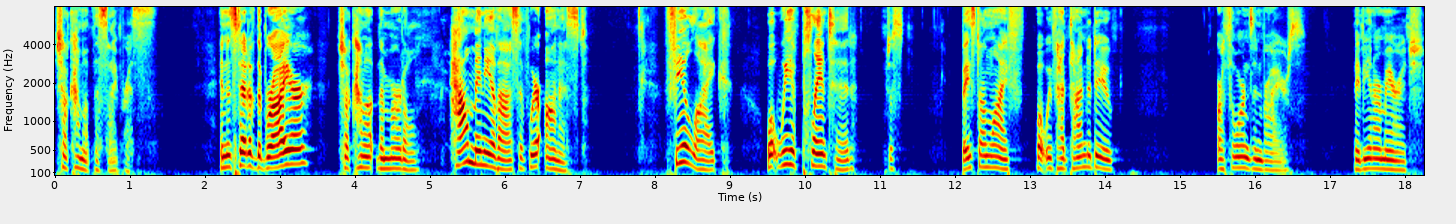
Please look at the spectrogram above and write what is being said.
shall come up the cypress. And instead of the briar, shall come up the myrtle. How many of us, if we're honest, feel like what we have planted, just based on life, what we've had time to do, are thorns and briars? Maybe in our marriage,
